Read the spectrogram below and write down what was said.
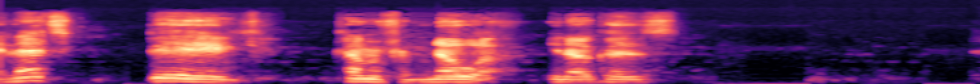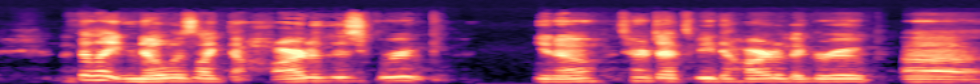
and that's big coming from Noah, you know, because I feel like Noah's like the heart of this group. You know, it turns out to be the heart of the group, uh,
